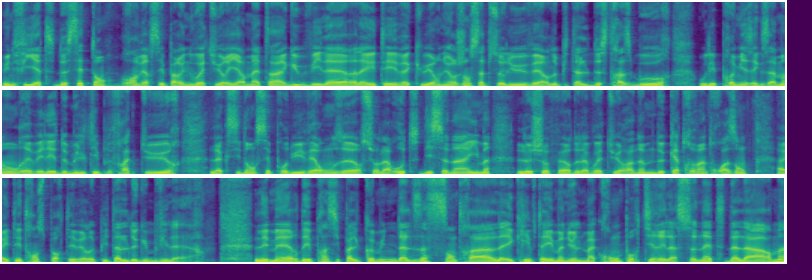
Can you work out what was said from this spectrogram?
Une fillette de 7 ans renversée par une voiture hier matin à Gubviller, elle a été évacuée en urgence absolue vers l'hôpital de Strasbourg où les premiers examens ont révélé de multiples fractures. L'accident s'est produit vers 11h sur la route d'Issenheim. Le chauffeur de la voiture, un homme de 83 ans, a été transporté vers l'hôpital de Gubviller. Les maires des principales communes d'Alsace centrale écrivent à Emmanuel Macron pour tirer la sonnette d'alarme.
